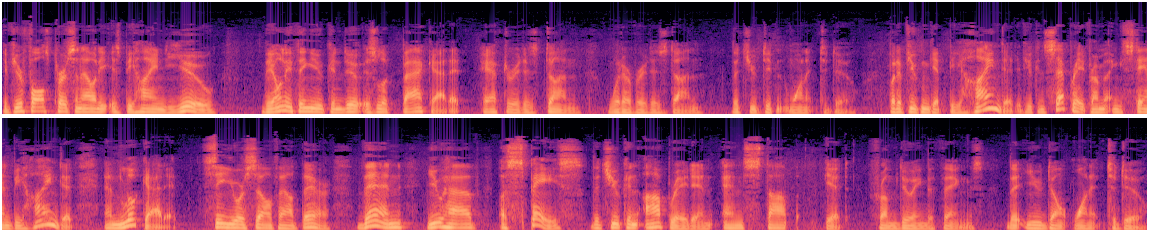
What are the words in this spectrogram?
If your false personality is behind you, the only thing you can do is look back at it after it is done, whatever it has done that you didn't want it to do. But if you can get behind it, if you can separate from it and stand behind it and look at it, see yourself out there, then you have a space that you can operate in and stop it from doing the things that you don't want it to do.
